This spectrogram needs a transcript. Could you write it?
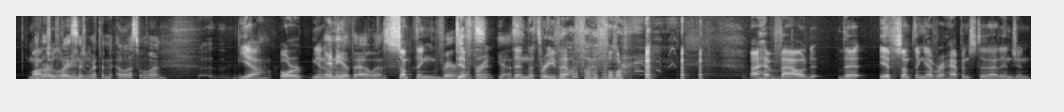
modular Replace engine. it with an LS one. Yeah, or you know Any of the LS. something Variants, different yes. than the three valve five four. I have vowed that if something ever happens to that engine,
